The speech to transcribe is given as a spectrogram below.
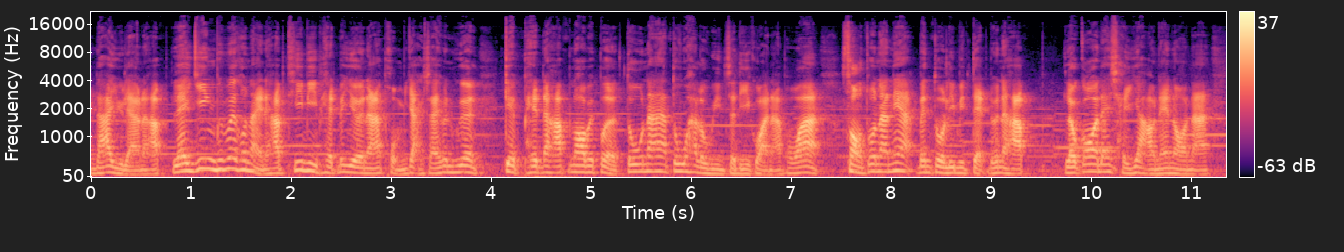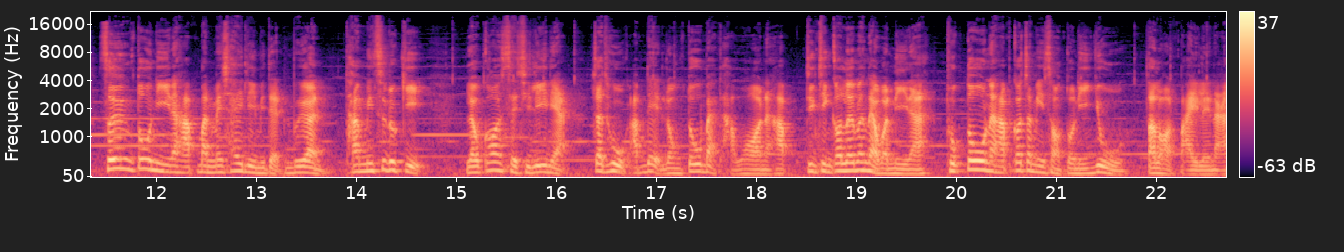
นได้อยู่แล้วนะครับ และยิ่งเพื่อนๆคนไหนนะครับที่มีเพชรไม่เยอะนะ ผมอยากให้เพื่อนๆเก็บเพชรนะครับรอไปเปิดตู้หน้าตู้ฮาโลวีนจะดีกว่านะ เพราะว่า 2 ตัวนั้นเนี่ยเป็นตัวลิมิเต็ดด้วยนะครับ แล้วก็ได้ใช้ยาวแน่นอนนะ ซึ่งตู้นี้นะครับ มันไม่ใช่ลิมิเต็ดเพื่อนๆทั้งมิซูรุกิแล้วก็เซชิลี่เนี่ยจะถูกอัปเดตลงตู้แบบถาวรนะครับ จริงๆ ก็เริ่มตั้งแต่วันนี้นะ ทุกตู้นะครับก็จะมี 2 ตัวนี้อยู่ตลอดไปเลยนะ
